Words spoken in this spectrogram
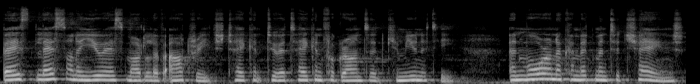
based less on a US model of outreach taken to a taken for granted community, and more on a commitment to change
